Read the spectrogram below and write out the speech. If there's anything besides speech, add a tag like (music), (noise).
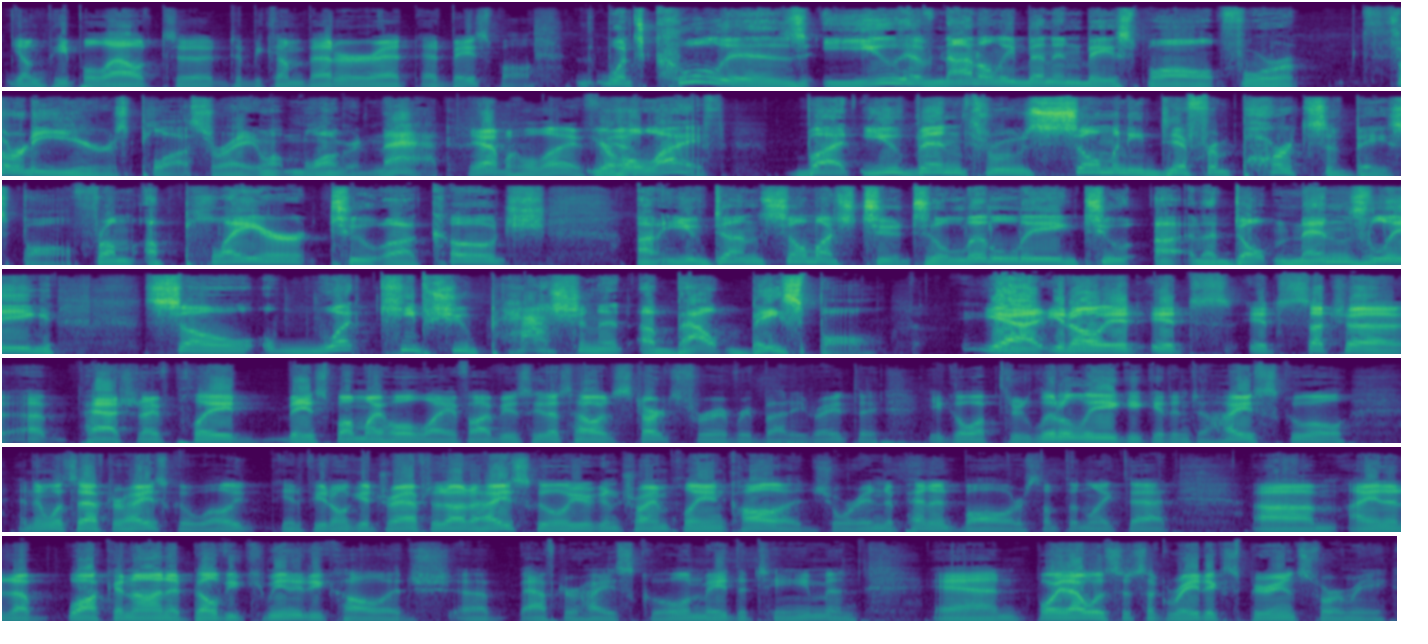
young people out to, to become better at, at baseball. What's cool is you have not only been in baseball for 30 years plus, right? Well, longer than that. Yeah, my whole life. your yeah. whole life. But you've been through so many different parts of baseball, from a player to a coach. Uh, you've done so much to to little league to uh, an adult men's league. So, what keeps you passionate about baseball? Yeah, you know, it, it's it's such a, a passion. I've played baseball my whole life. Obviously, that's how it starts for everybody, right? They, you go up through little league, you get into high school, and then what's after high school? Well, if you don't get drafted out of high school, you're going to try and play in college or independent ball or something like that. Um, I ended up walking on at Bellevue Community College uh, after high school and made the team, and and boy, that was just a great experience for me.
